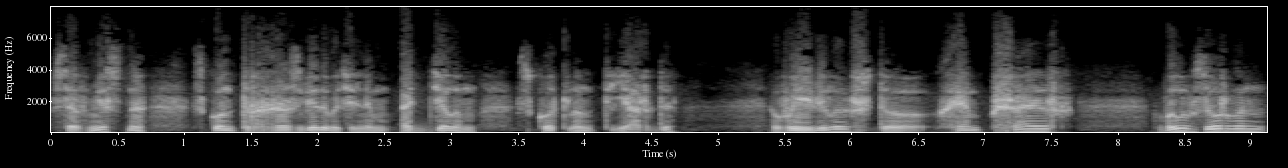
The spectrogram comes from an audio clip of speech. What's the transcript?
совместно с контрразведывательным отделом Скотланд-Ярда выявило, что Хэмпшайр был взорван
